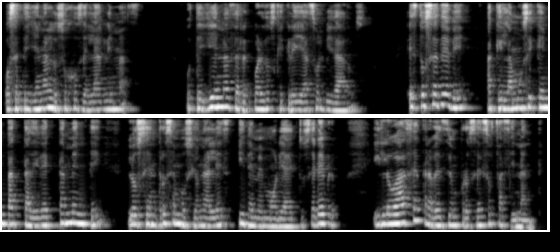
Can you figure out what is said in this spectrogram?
¿O se te llenan los ojos de lágrimas? ¿O te llenas de recuerdos que creías olvidados? Esto se debe a que la música impacta directamente los centros emocionales y de memoria de tu cerebro y lo hace a través de un proceso fascinante.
